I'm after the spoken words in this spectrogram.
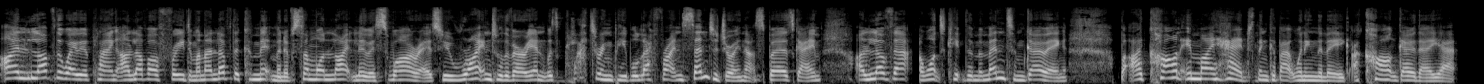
I love the way we're playing. I love our freedom and I love the commitment of someone like Luis Suarez, who right until the very end was clattering people left, right, and centre during that Spurs game. I love that. I want to keep the momentum going, but I can't in my head think about winning the league. I can't go there yet.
